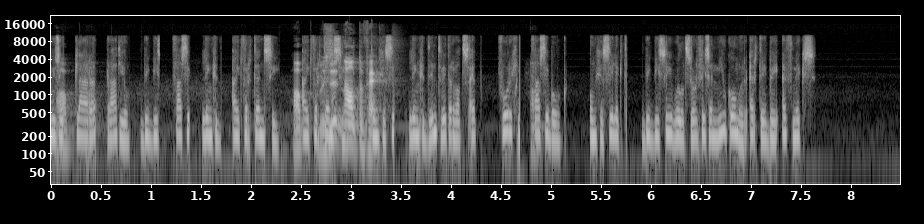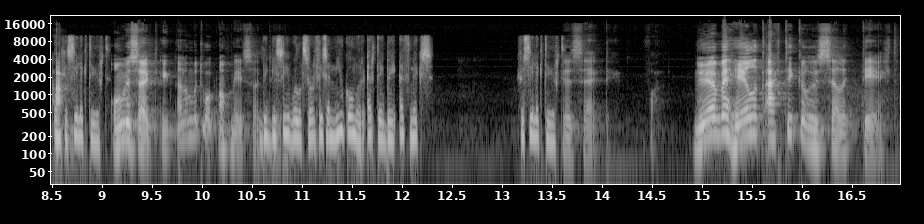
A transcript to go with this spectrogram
Muziek. Clara. Radio. BBC. Fasie. LinkedIn. Advertentie. We Advertentie. zitten al te ver. Ongese- LinkedIn. Twitter. WhatsApp. Vorig. Facebook. Ongeselect. BBC World Service en nieuwkomer RTBF Mix. Ongeselecteerd. Ongeselecteerd. Nou, dan moeten we ook nog meer selecteren. BBC World Service en nieuwkomer RTBF Mix. Geselecteerd. Geselecteerd. Nu hebben we heel het artikel geselecteerd.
